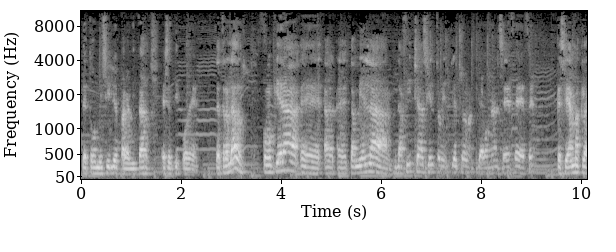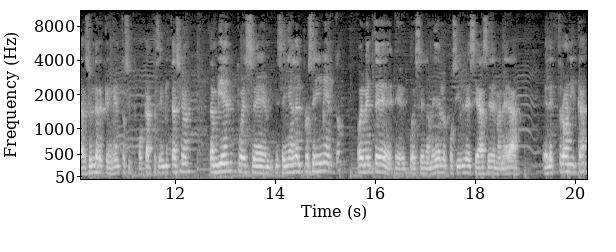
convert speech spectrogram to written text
de tu domicilio para evitar ese tipo de, traslados. Como quiera, eh, eh, también la, la, ficha 128 diagonal CFF, que se llama aclaración de requerimientos o cartas de invitación, también pues señala el procedimiento. Obviamente, pues en la medida de lo posible se hace de manera electrónica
